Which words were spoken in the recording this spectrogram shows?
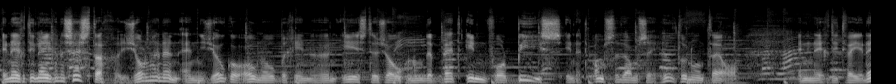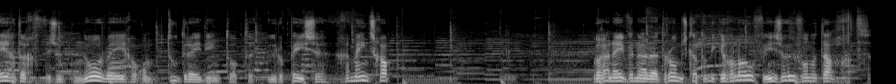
In 1969, John Lennon en Yoko Ono beginnen hun eerste zogenoemde Bed-In for Peace in het Amsterdamse Hilton Hotel. In 1992 verzoekt Noorwegen om toetreding tot de Europese gemeenschap. We gaan even naar het Rooms-Katholieke geloof. In 708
